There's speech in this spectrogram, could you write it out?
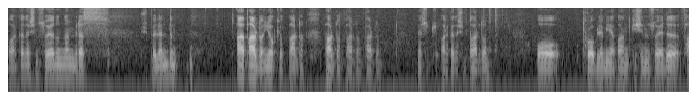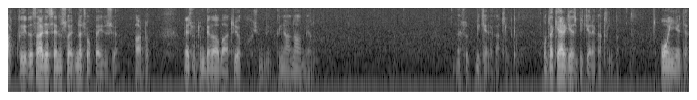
Bu arkadaşın soyadından biraz şüphelendim. Aa pardon yok yok pardon. Pardon pardon pardon. Mesut arkadaşım pardon. O problemi yapan kişinin soyadı farklıydı. Sadece senin soyadına çok benziyor. Pardon. Mesut'un bir kabahati yok. Şimdi günahını almayalım. Mesut bir kere katıldı. Buradaki herkes bir kere katıldı. 17.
